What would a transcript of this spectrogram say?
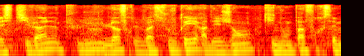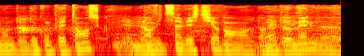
estivale, plus l'offre va s'ouvrir à des gens qui n'ont pas forcément de, de compétences. L'envie de s'investir dans, dans nos domaines euh,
